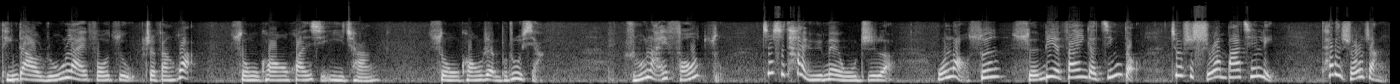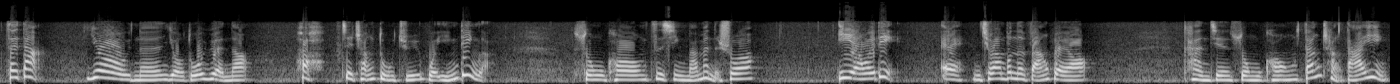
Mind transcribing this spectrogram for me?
听到如来佛祖这番话，孙悟空欢喜异常。孙悟空忍不住想。如来佛祖真是太愚昧无知了！我老孙随便翻一个筋斗就是十万八千里，他的手掌再大又能有多远呢？哈，这场赌局我赢定了！孙悟空自信满满的说：“一言为定。”哎，你千万不能反悔哦！看见孙悟空当场答应，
